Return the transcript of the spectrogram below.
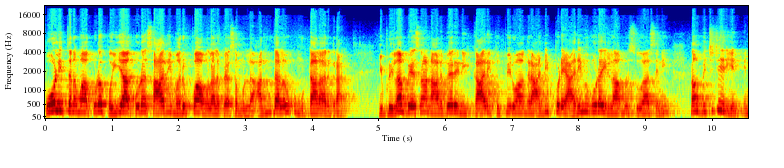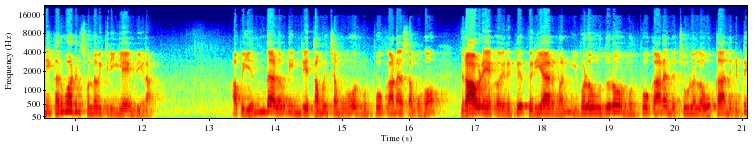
போலித்தனமாக கூட பொய்யா கூட சாதி மறுப்பாக அவங்களால பேச முடியல. அந்த அளவுக்கு முட்டாளாக இருக்கிறாங்க. இப்படிலாம் பேசினா நாலு பேர் இன்னைக்கு காரி துப்பிடுவாங்கிற அடிப்படை அறிவு கூட இல்லாமல் சுஹாசினி நான் வெஜிடேரியன் என்னை கருவாடுன்னு சொல்ல வைக்கிறீங்களே அப்படிங்கிறாங்க. அப்போ எந்த அளவுக்கு இன்றைய தமிழ் சமூகம் ஒரு முற்போக்கான சமூகம் திராவிட இயக்கம் இருக்குது பெரியார் மண் இவ்வளவு தூரம் ஒரு முற்போக்கான இந்த சூழலில் உட்காந்துக்கிட்டு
